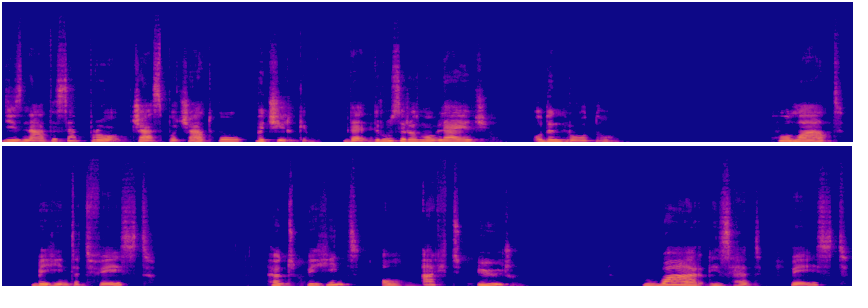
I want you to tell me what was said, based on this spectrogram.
Дізнатися про час початку вечірки, де друзі розмовляють один про одного. Hoe laat begint het feest? Het begint om 8 uur. Waar is het feest?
